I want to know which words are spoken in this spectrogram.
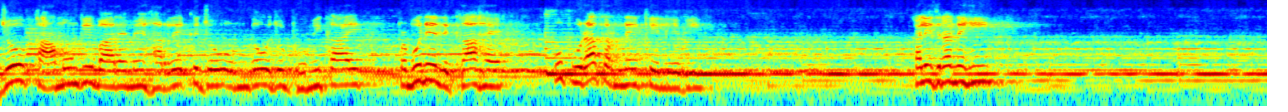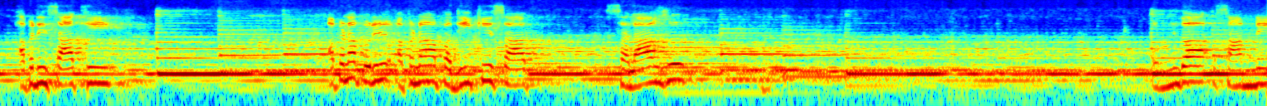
जो कामों के बारे में, हर एक जो उनको जो भूमिकाएँ प्रभु ने लिखा है, वो पूरा करने के लिए भी। कल इतना नहीं, अपनी साथी अपना अपना पति के साथ सलाह। उनका सामने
